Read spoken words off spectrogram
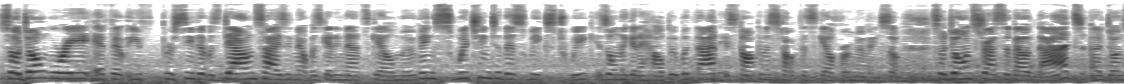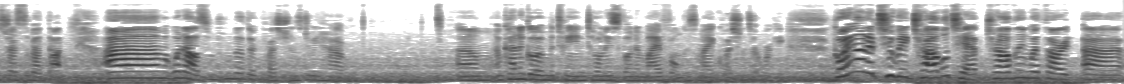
So don't worry if it, you perceive it was downsizing that was getting that scale moving. Switching to this week's tweak is only going to help it with that. It's not going to stop the scale from moving. So, so don't stress about that. Uh, don't stress about that. Um, what else? What other questions do we have? Um, I'm kind of going between Tony's phone and my phone because my questions aren't working. Going on a two-week travel tip, traveling with our uh,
